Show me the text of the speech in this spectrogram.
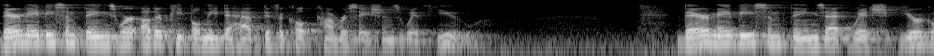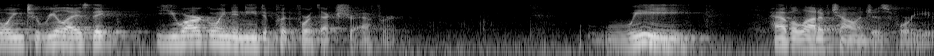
There may be some things where other people need to have difficult conversations with you. There may be some things at which you're going to realize that you are going to need to put forth extra effort we have a lot of challenges for you.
